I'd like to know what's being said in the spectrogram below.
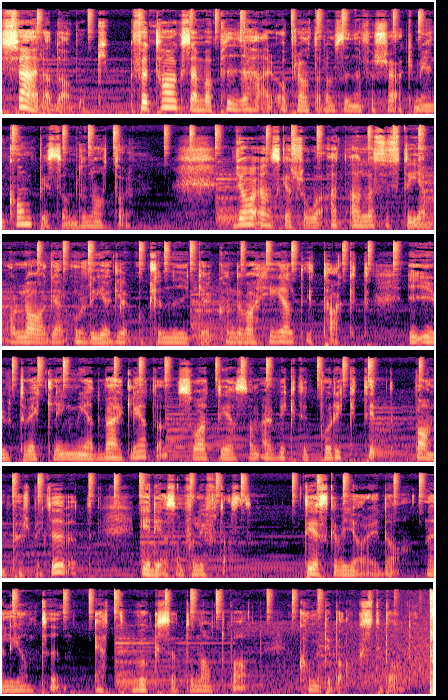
Kära dagbok. För ett tag sedan var Pia här och pratade om sina försök med en kompis som donator. Jag önskar så att alla system och lagar och regler och kliniker kunde vara helt i takt i utveckling med verkligheten så att det som är viktigt på riktigt, barnperspektivet, är det som får lyftas. Det ska vi göra idag när Leontin, ett vuxet donatbarn, kommer tillbaks till podden.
